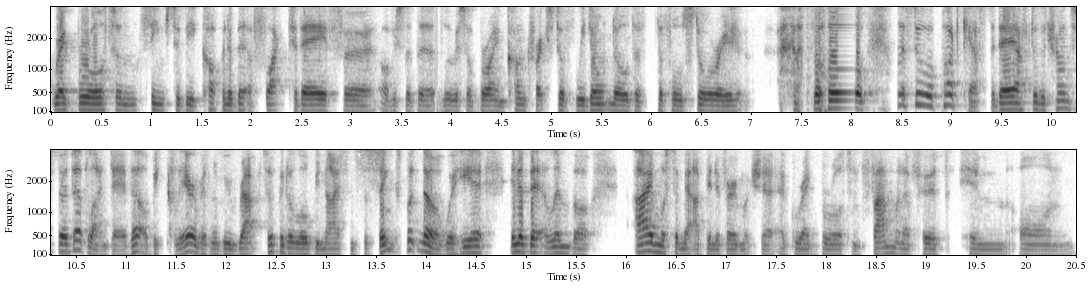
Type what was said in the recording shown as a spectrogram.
Gregg Broughton seems to be copping a bit of flack today for obviously the Lewis O'Brien contract stuff. We don't know the, the full story I thought, let's do a podcast the day after the transfer deadline day. That'll be clear. Everything will be wrapped up. It'll all be nice and succinct. But no, we're here in a bit of limbo. I must admit, I've been a very much a, a, Gregg Broughton fan when I've heard him on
